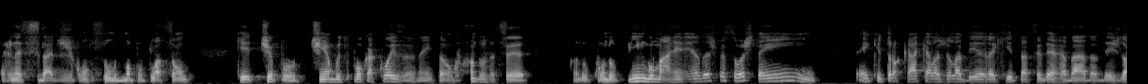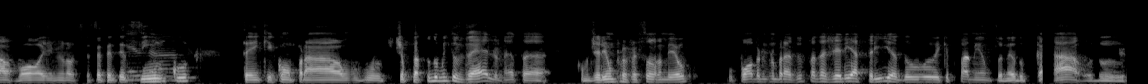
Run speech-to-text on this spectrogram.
as necessidades de consumo de uma população que, tipo, tinha muito pouca coisa, né? Então, quando você, quando, quando pinga uma renda, as pessoas têm, têm que trocar aquela geladeira que está sendo herdada desde a avó em 1975, Exato. tem que comprar, um, tipo, tá tudo muito velho, né? Tá, como diria um professor meu, o pobre no Brasil faz a geriatria do equipamento, né? Do carro, do,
